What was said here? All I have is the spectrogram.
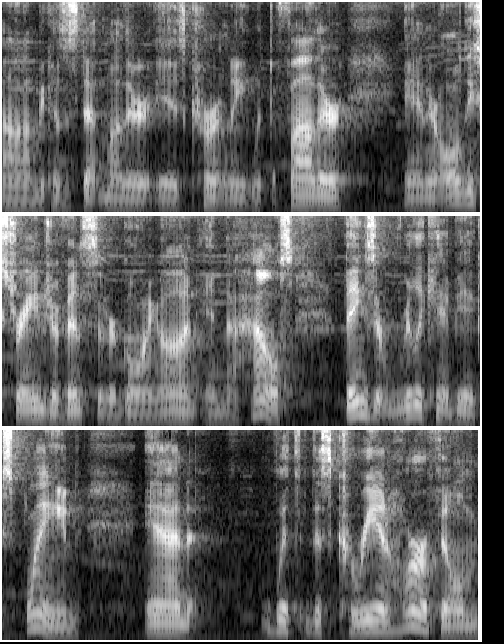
um, because the stepmother is currently with the father, and there are all these strange events that are going on in the house, things that really can't be explained. And with this Korean horror film,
